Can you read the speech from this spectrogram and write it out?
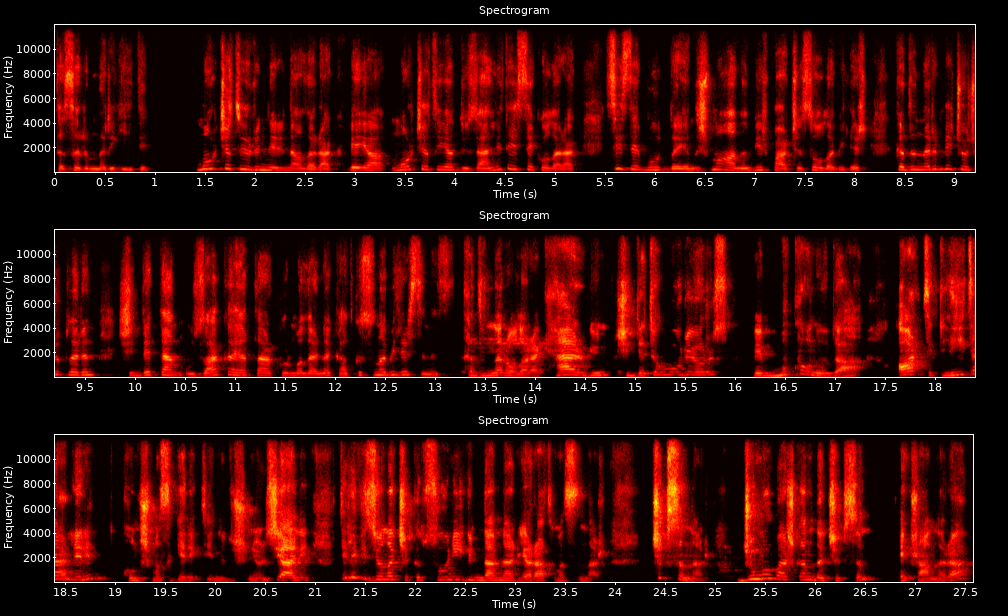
tasarımları giydi. Mor çatı ürünlerini alarak veya mor çatıya düzenli destek olarak siz de bu dayanışma ağının bir parçası olabilir, kadınların ve çocukların şiddetten uzak hayatlar kurmalarına katkı sunabilirsiniz. Kadınlar olarak her gün şiddete uğruyoruz ve bu konuda artık liderlerin konuşması gerektiğini düşünüyoruz. Yani televizyona çıkıp suni gündemler yaratmasınlar. Çıksınlar. Cumhurbaşkanı da çıksın ekranlara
